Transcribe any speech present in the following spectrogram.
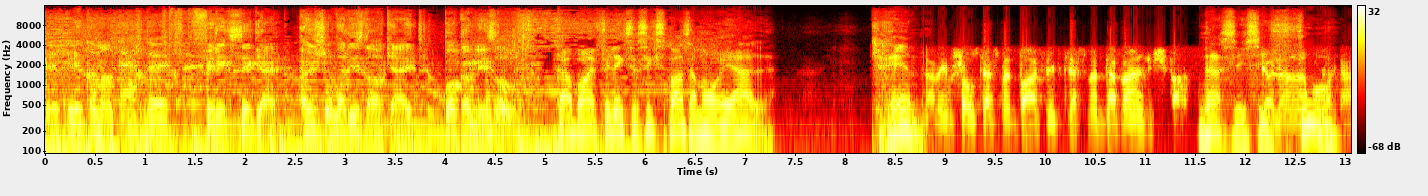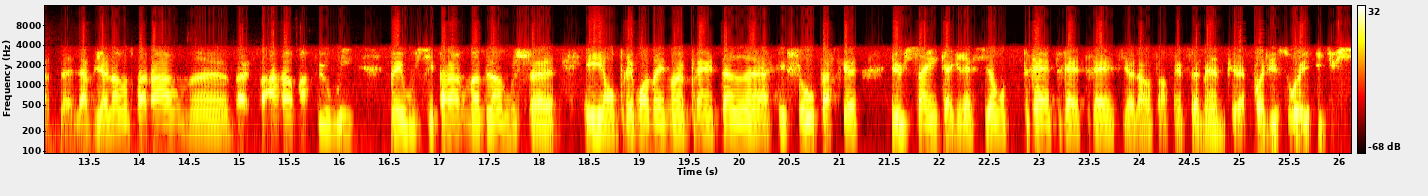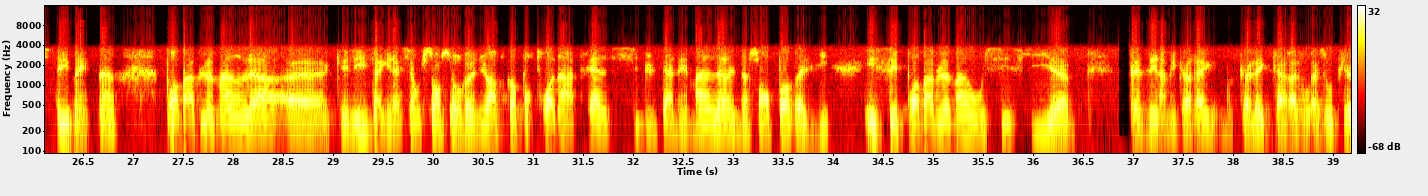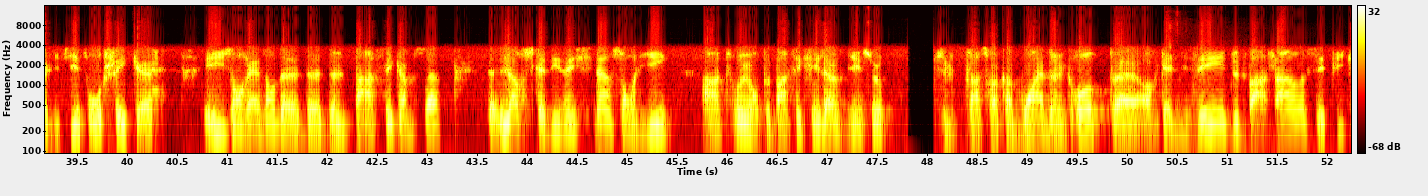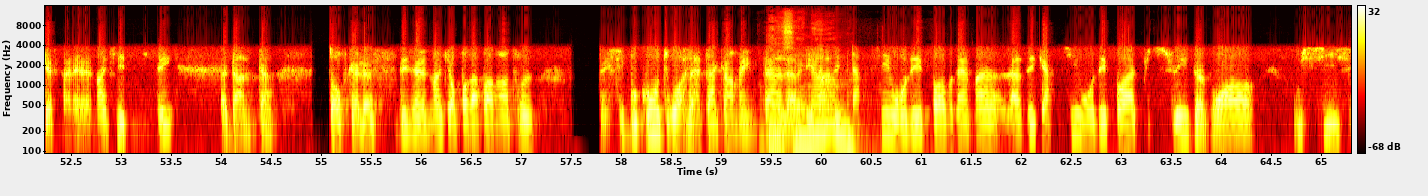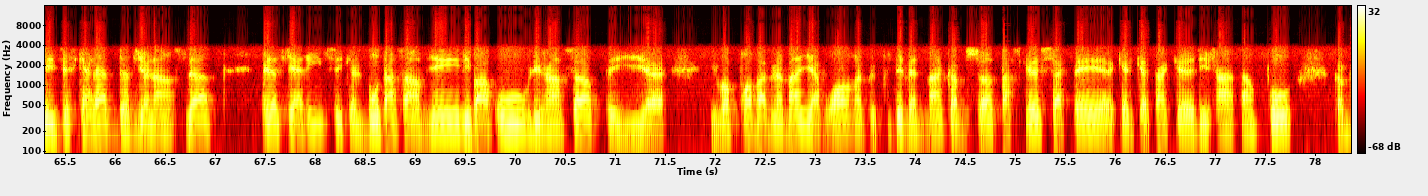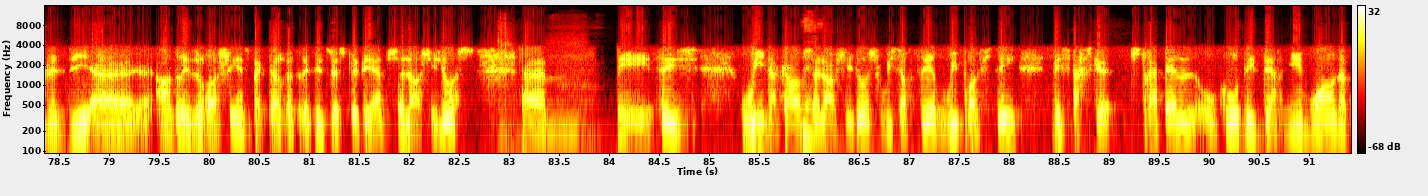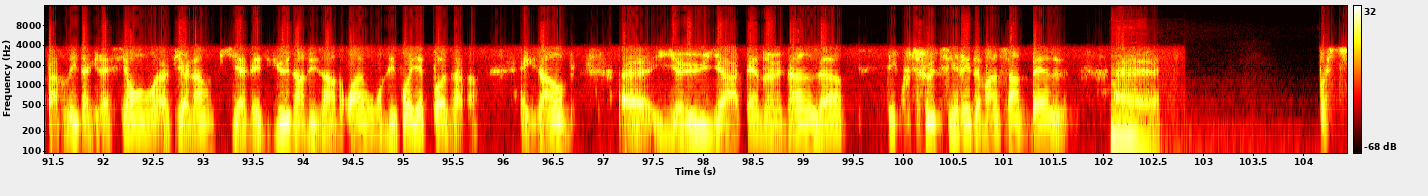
Le, commentaire de Félix Séguin, un journaliste d'enquête pas comme les autres. Ah bon, Félix, c'est ce qui se passe à Montréal? Crime. La même chose que la semaine passée et que la semaine d'avant, Richard. Non, c'est fou. La, la, violence par arme, euh, ben, par arme à feu, oui, mais aussi par arme blanche. Euh, et on prévoit même un printemps assez chaud parce que il y a eu cinq agressions très, très, très violentes en fin de semaine que la police soit élucidée maintenant. Probablement là euh, que les agressions qui sont survenues, en tout cas pour trois d'entre elles simultanément, là, elles ne sont pas reliées. Et c'est probablement aussi ce qui euh, fait dire à mes collègues, mon collègue Carole Oiseau puis Olivier Fauché que, et ils ont raison de, de, de le penser comme ça, lorsque des incidents sont liés entre eux, on peut penser que c'est l'œuvre, bien sûr, tu le penseras comme moi, d'un groupe euh, organisé, d'une vengeance, et puis que c'est un événement qui est limité euh, dans le temps. Sauf que là, c'est des événements qui n'ont pas rapport entre eux. Ben, c'est beaucoup trois attaques en même temps. Ben, là. Et dans des quartiers où on n'est pas vraiment, dans des quartiers où on n'est pas habitué de voir aussi ces escalades de violence-là. Mais là, ce qui arrive, c'est que le beau temps s'en vient, les bars ouvrent, les gens sortent et euh, il va probablement y avoir un peu plus d'événements comme ça parce que ça fait quelque temps que les gens attendent pour comme le dit euh, André Durocher, inspecteur retraité du SPBM, se lâcher lousse. Euh, mais, tu sais, oui, d'accord, se lâcher lousse, oui, sortir, oui, profiter, mais c'est parce que tu te rappelles, au cours des derniers mois, on a parlé d'agressions euh, violentes qui avaient lieu dans des endroits où on ne les voyait pas avant. Exemple, il y a eu, il y a à peine un an, là, des coups de feu tirés devant le centre Bell. Mmh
